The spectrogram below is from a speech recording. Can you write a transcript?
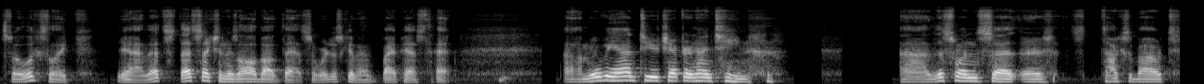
So it looks like, yeah, that's that section is all about that. So we're just gonna bypass that. Uh, moving on to chapter 19. uh, this one says, talks about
